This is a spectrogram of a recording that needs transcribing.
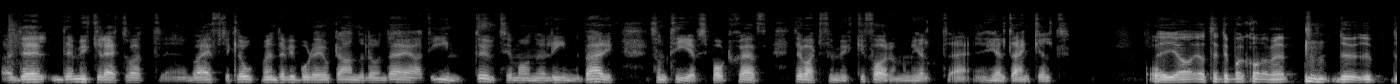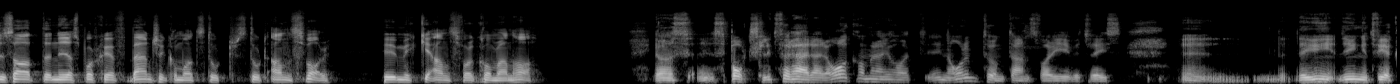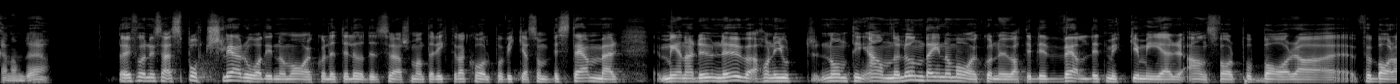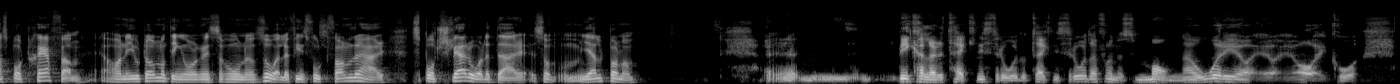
Det, det, är mycket lätt att vara efterklok men det vi borde ha gjort annorlunda är att inte utse Manuel Lindberg som TF sportchef. Det varit för mycket för honom helt, helt enkelt. Och... Jag, jag tänkte bara kolla med du, du, du sa att den nya sportchef Berntsen kommer att ha ett stort, stort ansvar. Hur mycket ansvar kommer han ha? Ja, sportsligt för RRA kommer han ju ha ett enormt tungt ansvar givetvis. Eh, det är ju det är ingen tvekan om det. Det har ju funnits så här sportsliga råd inom AIK lite luddigt sådär som man inte riktigt har koll på vilka som bestämmer. Menar du nu, har ni gjort någonting annorlunda inom AIK nu att det blir väldigt mycket mer ansvar på bara, för bara sportchefen? Har ni gjort om någonting i organisationen och så eller finns fortfarande det här sportsliga rådet där som hjälper honom? Eh, vi kallar det tekniskt råd och tekniskt råd har funnits många år i AIK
